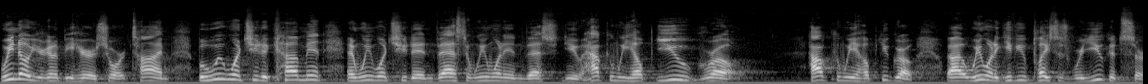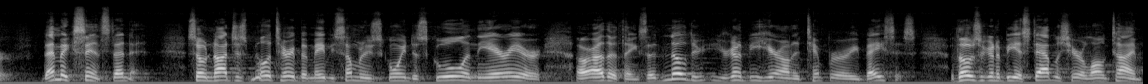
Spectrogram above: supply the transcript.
We know you're going to be here a short time, but we want you to come in and we want you to invest and we want to invest in you. How can we help you grow? How can we help you grow? Uh, we want to give you places where you could serve. That makes sense, doesn't it? So, not just military, but maybe someone who's going to school in the area or, or other things. No, you're going to be here on a temporary basis. Those are going to be established here a long time.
